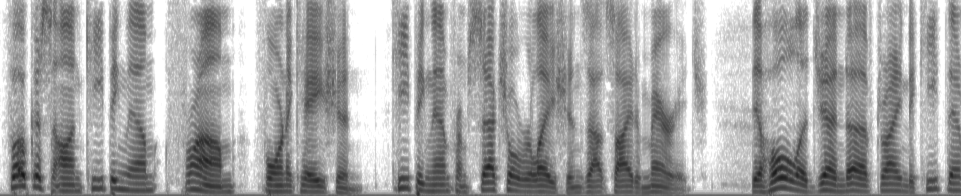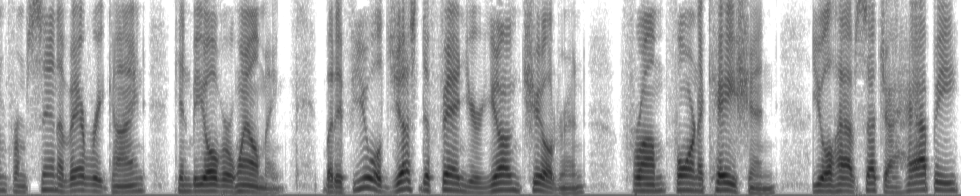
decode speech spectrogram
focus on keeping them from fornication, keeping them from sexual relations outside of marriage. The whole agenda of trying to keep them from sin of every kind can be overwhelming. But if you will just defend your young children from fornication, you'll have such a happy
